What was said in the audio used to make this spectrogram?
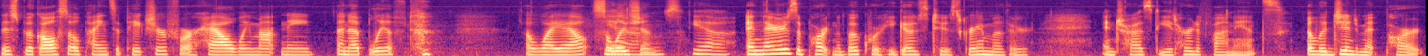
this book also paints a picture for how we might need an uplift, a way out, solutions? Yeah, and there is a part in the book where he goes to his grandmother and tries to get her to finance a legitimate part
